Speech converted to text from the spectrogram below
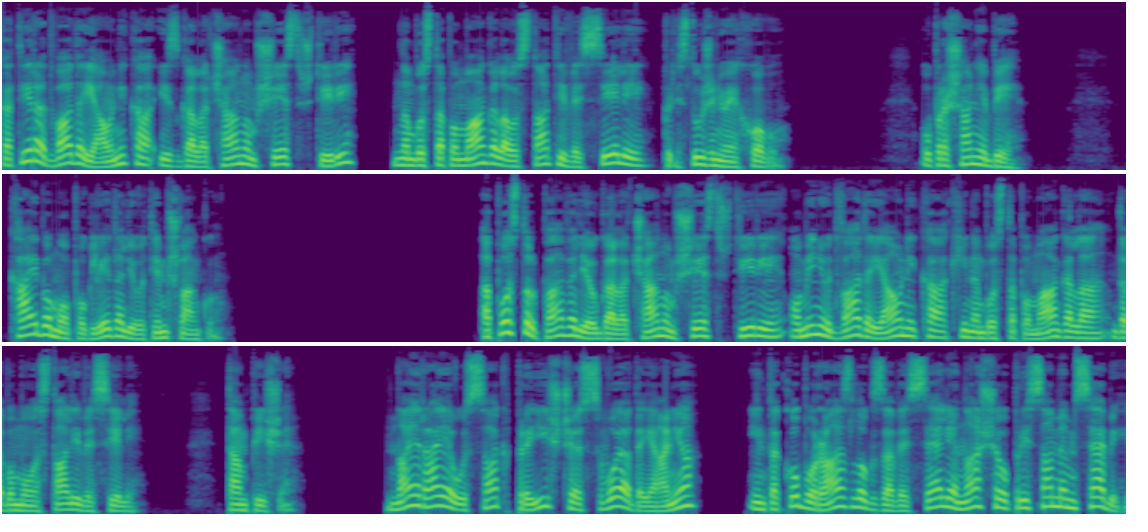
Katera dva dejavnika iz Galačanom 6.4 nam bosta pomagala ostati veseli pri služenju Jehovu? Vprašanje B. Kaj bomo pogledali v tem članku? Apostol Pavel je v Galačanom 6.4 omenil dva dejavnika, ki nam bosta pomagala, da bomo ostali veseli. Tam piše: Najraje vsak preišče svoja dejanja in tako bo razlog za veselje našel pri samem sebi,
